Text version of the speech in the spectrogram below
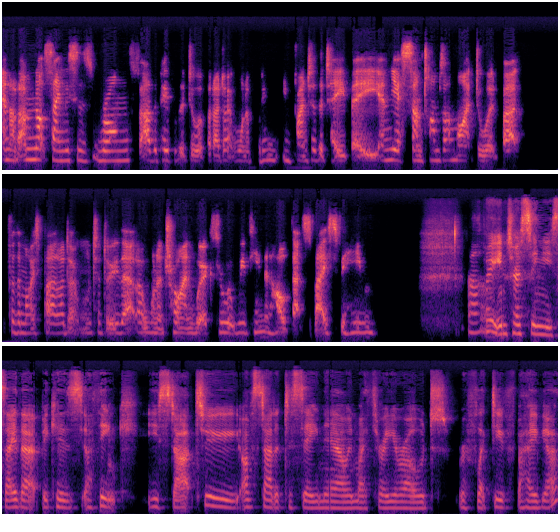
and I'm not saying this is wrong for other people that do it, but I don't want to put him in front of the TV. And yes, sometimes I might do it, but for the most part, I don't want to do that. I want to try and work through it with him and hold that space for him. Um, very interesting you say that because I think you start to, I've started to see now in my three year old reflective behavior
